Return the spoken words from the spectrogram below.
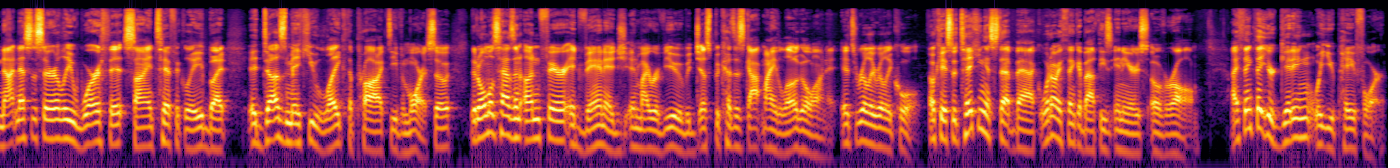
Not necessarily worth it scientifically, but it does make you like the product even more. So it almost has an unfair advantage in my review but just because it's got my logo on it. It's really, really cool. Okay, so taking a step back, what do I think about these in-ears overall? I think that you're getting what you pay for.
